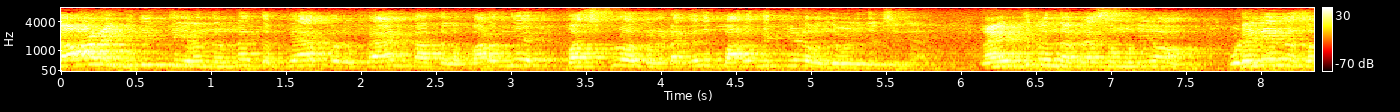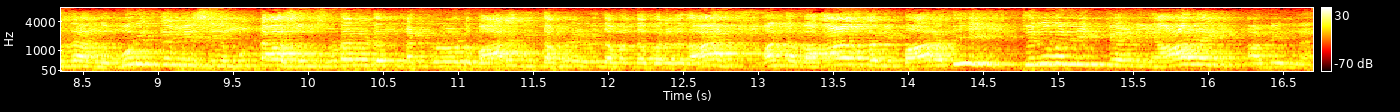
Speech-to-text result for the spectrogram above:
யானை மிதித்து இறந்தோம்னா இந்த பேப்பர் ஃபேன் காத்துல பறந்து ஃபர்ஸ்ட் ஃப்ளோர்ல நடக்குது. பறந்து கீழே வந்து விழுந்துச்சுங்க நான் எடுத்துட்டு வந்தா பேச முடியும். உடனே நான் சொல்றேன் அந்த முறுக்கு மீசையும் முண்டாசும் சுடரிடும் கண்களோடு பாரதி தமிழ் எழுத வந்த பிறகுதான் அந்த மகாகவி பாரதி திருவல்லிக்கேணி யானை அப்படின்னு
